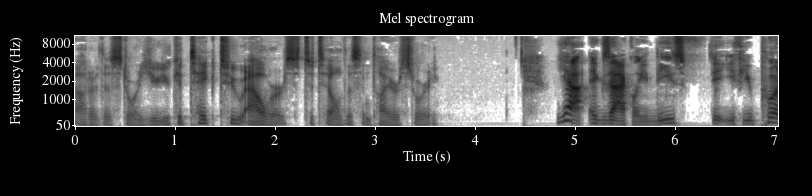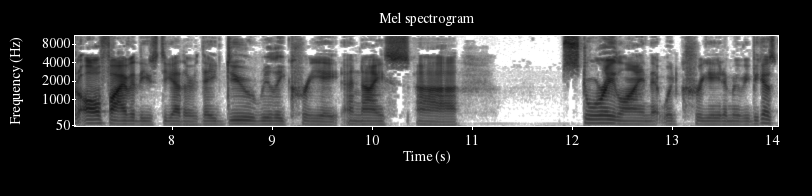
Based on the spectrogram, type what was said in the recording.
out of this story. You you could take two hours to tell this entire story. Yeah, exactly. These, if you put all five of these together, they do really create a nice uh, storyline that would create a movie. Because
